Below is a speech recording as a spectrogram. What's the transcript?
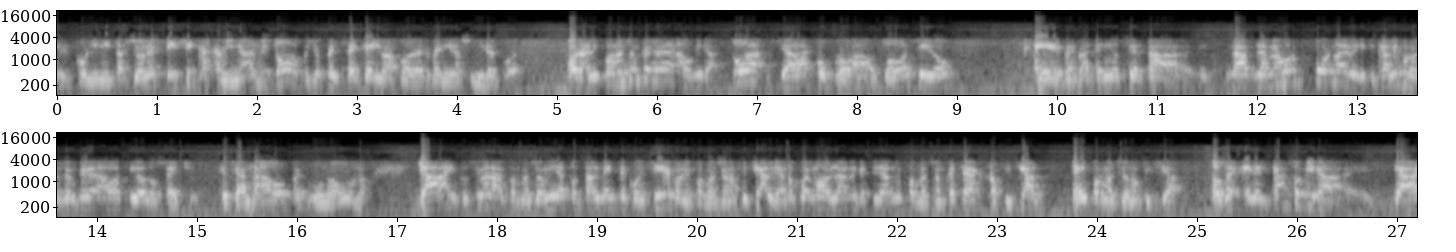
eh, con limitaciones físicas, caminando y todo, pues yo pensé que iba a poder venir a asumir el poder. Ahora, la información que yo he dado, mira, toda se ha comprobado, todo ha sido eh, ha tenido cierta... La, mejor forma de verificar la información que he dado ha sido los hechos, que se han dado pues uno a uno. Ya inclusive la información mía totalmente coincide con la información oficial, ya no podemos hablar de que estoy dando información que sea oficial, ya es información oficial. Entonces, en el caso, mira, ya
